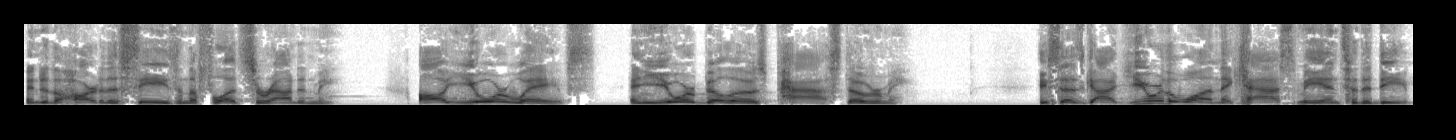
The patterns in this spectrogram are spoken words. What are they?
into the heart of the seas, and the flood surrounded me. All your waves and your billows passed over me. He says, God, you are the one that cast me into the deep.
